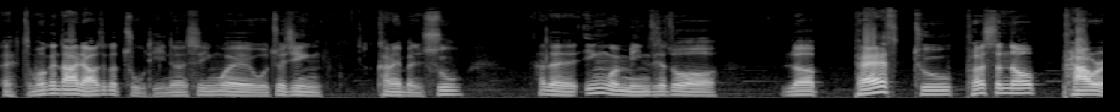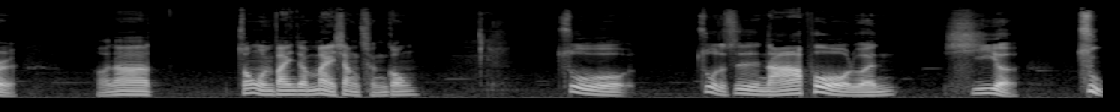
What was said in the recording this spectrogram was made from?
哎，怎么跟大家聊这个主题呢？是因为我最近看了一本书，它的英文名字叫做《The Path to Personal Power》。好，那中文翻译叫《迈向成功》，作。作者是拿破仑·希尔著。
